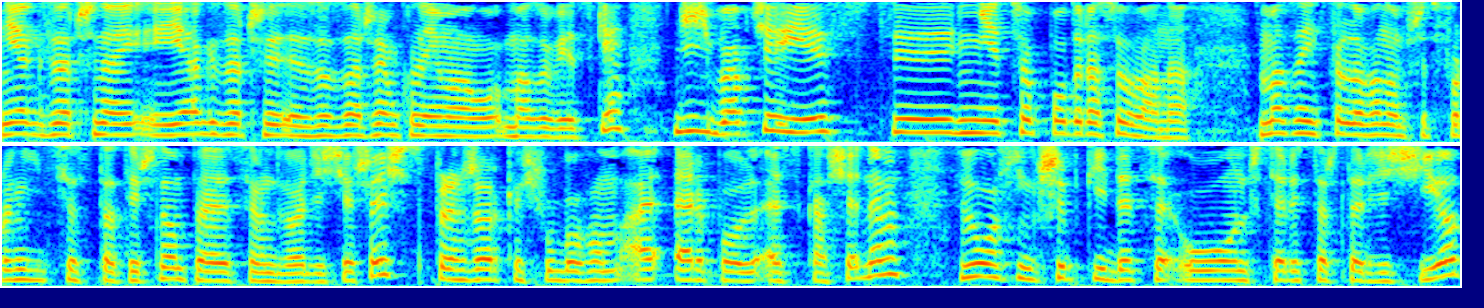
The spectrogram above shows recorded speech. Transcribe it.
Jak, zaczyna, jak zaczy, zaznaczają koleje ma mazowieckie, dziś babcia jest y, nieco podrasowana. Ma zainstalowaną przetwornicę statyczną PSM26, sprężarkę śrubową AirPol SK7, wyłącznik szybki DCU 440J,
